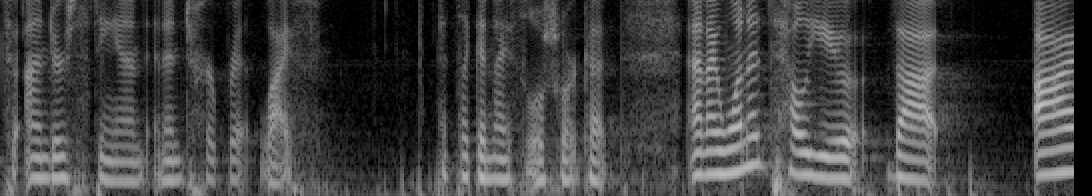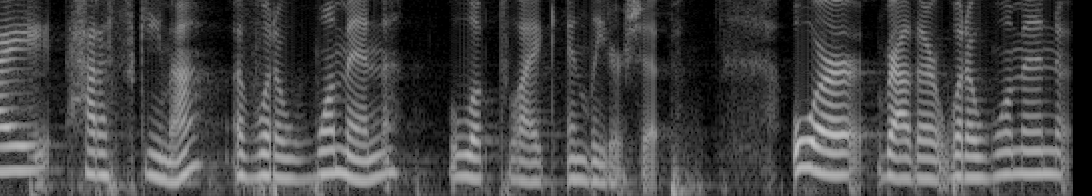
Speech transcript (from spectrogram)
to understand and interpret life. It's like a nice little shortcut. And I want to tell you that I had a schema of what a woman looked like in leadership or rather, what a woman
